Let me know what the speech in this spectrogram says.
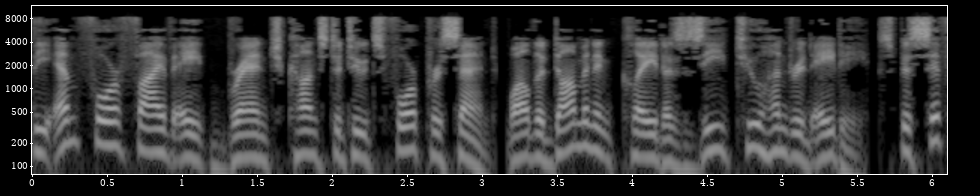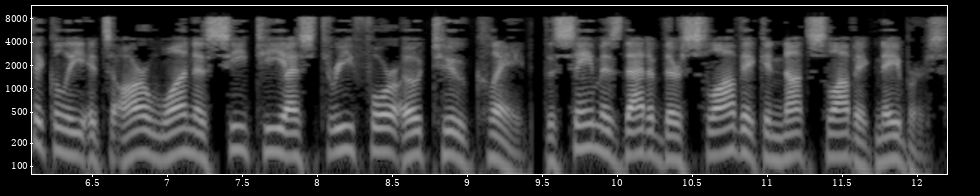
The M458 branch constitutes 4%, while the dominant clade is Z280, specifically its R1 a CTS3402 clade, the same as that of their Slavic and not Slavic neighbors.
